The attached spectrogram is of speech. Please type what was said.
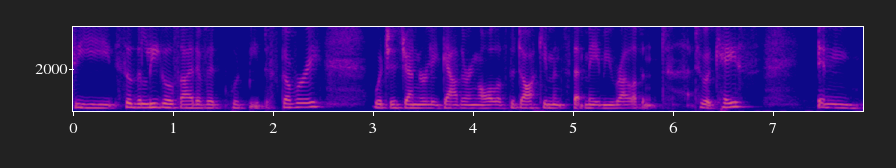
the so the legal side of it would be discovery, which is generally gathering all of the documents that may be relevant to a case. In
